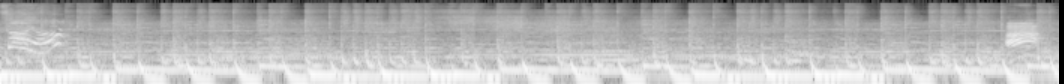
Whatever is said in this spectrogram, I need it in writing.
そうよ。あね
